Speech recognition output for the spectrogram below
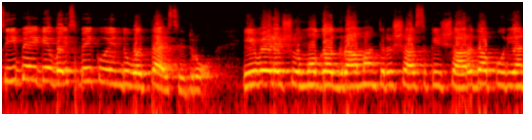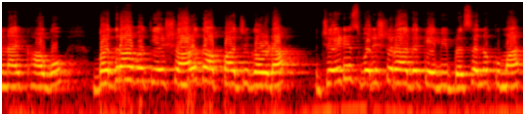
ಸಿಬಿಐಗೆ ವಹಿಸಬೇಕು ಎಂದು ಒತ್ತಾಯಿಸಿದರು. ಈ ವೇಳೆ ಶಿವಮೊಗ್ಗ ಗ್ರಾಮಾಂತರ ಶಾಸಕಿ ಶಾರದಾ ಪೂರಿಯಾ ನಾಯ್ಕ್ ಹಾಗೂ ಭದ್ರಾವತಿಯ ಶಾರದಾ ಅಪ್ಪಾಜಿಗೌಡ ಜೆಡಿಎಸ್ ವರಿಷ್ಠರಾದ ಕೆಬಿ ಪ್ರಸನ್ನಕುಮಾರ್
